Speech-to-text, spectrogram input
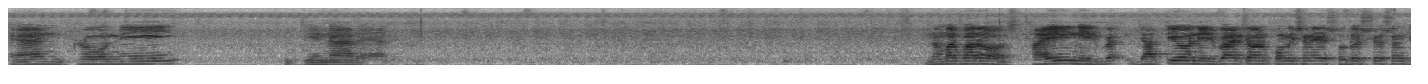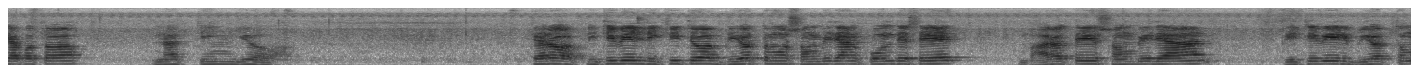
অ্যান্টনি জেনারেল। নম্বর বারো, স্থায়ী নির্বা, জাতীয় নির্বাচন কমিশনের সদস্য সংখ্যা কত? না, তিনজন। তেরো, পৃথিবীর লিখিত বৃহত্তম সংবিধান কোন দেশের ভারতের সংবিধান, পৃথিবীর বৃহত্তম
